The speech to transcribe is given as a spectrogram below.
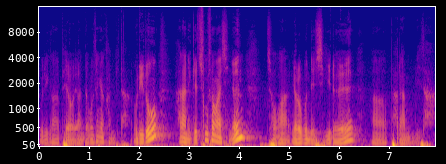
우리가 배워야 한다고 생각합니다. 우리도 하나님께 충성하시는 저와 여러분 되시기를 아, 바랍니다.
